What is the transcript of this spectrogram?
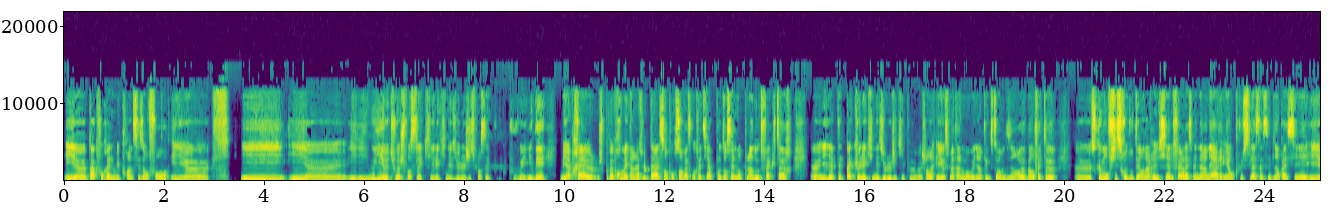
et euh, pas pour elle mais pour un de ses enfants. Et euh, et et, euh, et, et, oui, tu vois, je pense que la, la kinésiologie, je pensais pouvait aider, mais après, euh, je peux pas promettre un résultat à 100% parce qu'en fait, il y a potentiellement plein d'autres facteurs euh, et il y a peut-être pas que la kinésiologie qui peut machin. Et euh, ce matin, elle m'a envoyé un texto en me disant, bah en fait, ce que mon fils redoutait, on a réussi à le faire la semaine dernière. Et en plus là, ça s'est bien passé. Et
